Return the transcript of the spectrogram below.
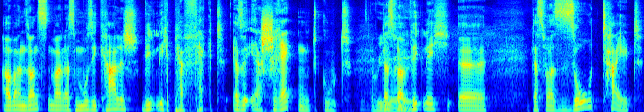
Aber ansonsten war das musikalisch wirklich perfekt. Also erschreckend gut. Das war wirklich, äh, das war so tight.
